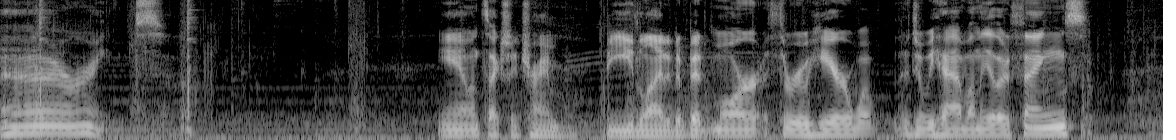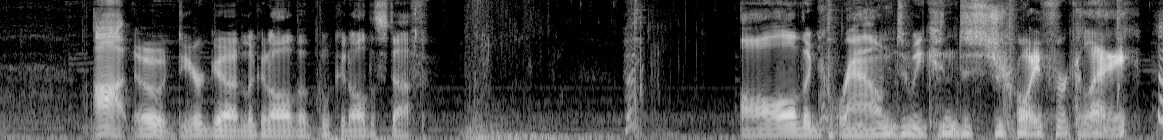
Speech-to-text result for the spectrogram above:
Alright. Yeah, let's actually try and beeline it a bit more through here. What do we have on the other things? Ah, oh dear God! Look at all the look at all the stuff. All the ground we can destroy for clay.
